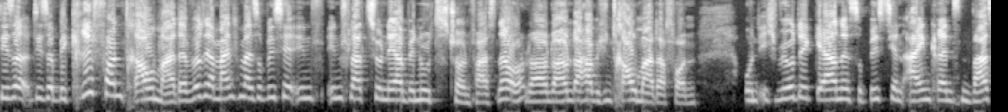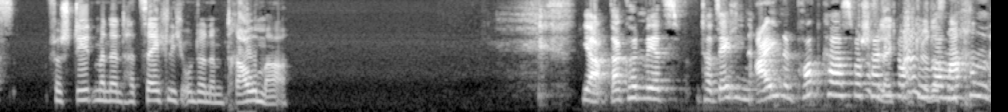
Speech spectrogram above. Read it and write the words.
dieser, dieser Begriff von Trauma, der wird ja manchmal so ein bisschen inf inflationär benutzt schon fast, ne? Oder, da, da habe ich ein Trauma davon. Und ich würde gerne so ein bisschen eingrenzen, was versteht man denn tatsächlich unter einem Trauma? Ja, da können wir jetzt tatsächlich einen eigenen Podcast wahrscheinlich ja, noch drüber machen.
